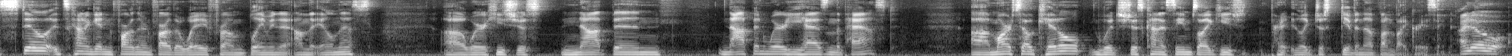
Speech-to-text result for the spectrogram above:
still, it's kind of getting farther and farther away from blaming it on the illness, uh, where he's just not been not been where he has in the past. Uh, Marcel Kittel, which just kind of seems like he's like just given up on bike racing. I know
